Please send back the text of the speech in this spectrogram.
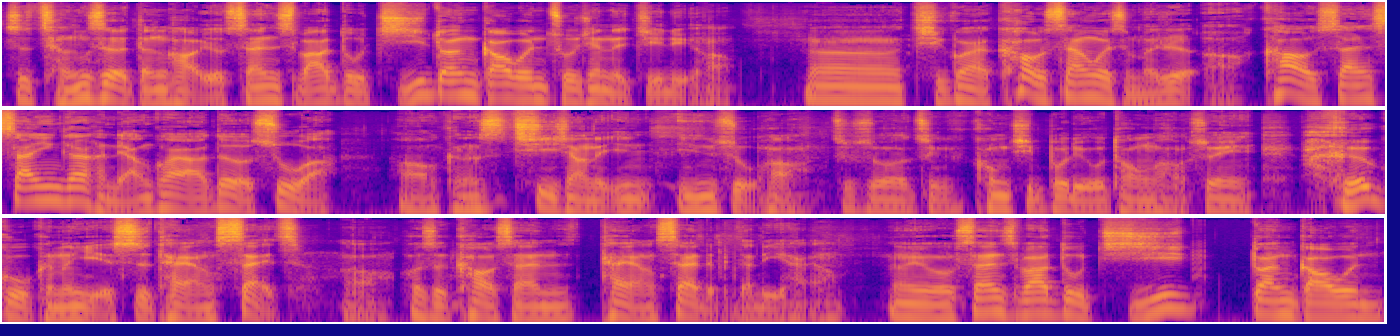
是橙色灯号，有三十八度极端高温出现的几率哈。那奇怪，靠山为什么热啊？靠山，山应该很凉快啊，都有树啊。哦，可能是气象的因因素哈，就说这个空气不流通哈，所以河谷可能也是太阳晒着啊，或是靠山太阳晒的比较厉害啊。那有三十八度极端高温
